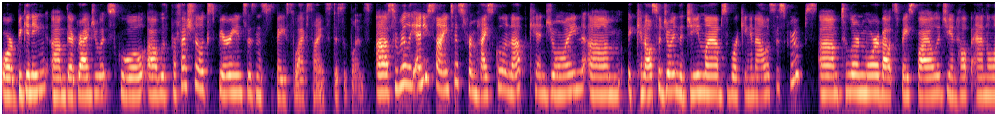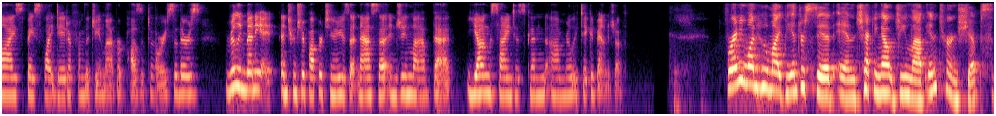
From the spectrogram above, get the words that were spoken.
or beginning um, their graduate school uh, with professional experiences in space life science disciplines. Uh, so really any scientist from high school and up can join. Um, it can also join the GeneLab's working analysis groups um, to learn more about space biology and help analyze space flight data from the GeneLab repository. So there's really many internship opportunities at NASA and GeneLab that young scientists can um, really take advantage of. For anyone who might be interested in checking out GeneLab internships,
